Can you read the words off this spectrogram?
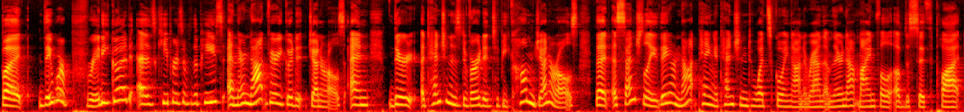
But they were pretty good as keepers of the peace, and they're not very good at generals. And their attention is diverted to become generals that essentially they are not paying attention to what's going on around them. They're not mindful of the Sith plot.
